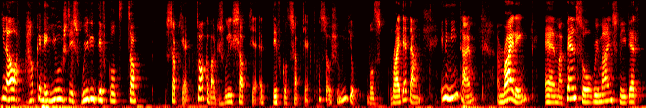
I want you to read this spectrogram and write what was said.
you know, how can they use this really difficult top subject, talk about this really subject, a difficult subject on social media? We'll write that down. In the meantime, I'm writing, and my pencil reminds me that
